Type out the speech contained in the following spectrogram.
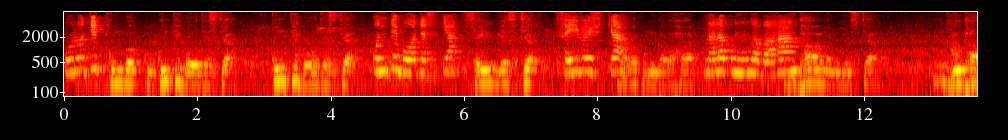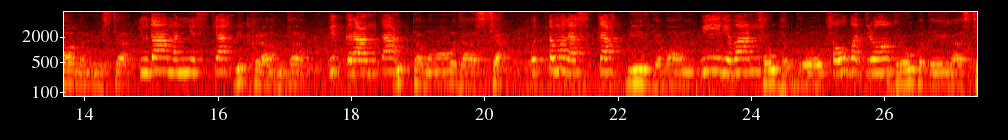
पुरुजित् कुम्भ कुन्तिभोजस्य कुन्तिभोजस्य कुन्तिभोजस्य शैव्यस्य शैव्यश्च नरपुङ्गवः नरपुङ्गवः युधामन्युश्च युधामन्युश्च युधामन्युश्च विक्रान्त विक्रान्त उत्तमोजाश्च उत्तम वीर्यवान्। वीर्यवान्। सौभद्रो। सौभद्रो। द्रौपदेयाश्च।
